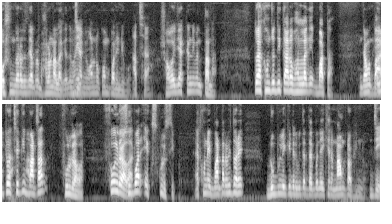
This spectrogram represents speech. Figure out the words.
বসুন্ধরা যদি আপনার ভালো না লাগে ভাই আমি অন্য কোম্পানি নিব। আচ্ছা। সবাই যে একটা নেবেন তা না। তো এখন যদি কারও ভালো লাগে বাটা। যেমন এইটা হচ্ছে কি। Butter full rubber full rubber super exclusive এখন এই বাটার ভিতরে ডুপ্লিকেটের ভিতরে দেখবেন এইখানে নামটা ভিন্ন। জি।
